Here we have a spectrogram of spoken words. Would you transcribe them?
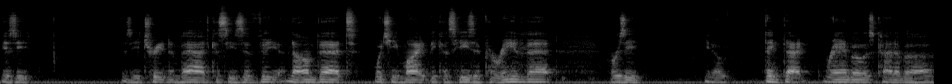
is he is he treating him bad because he's a Vietnam vet, which he might because he's a Korean vet, or is he, you know, think that Rambo is kind of a,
